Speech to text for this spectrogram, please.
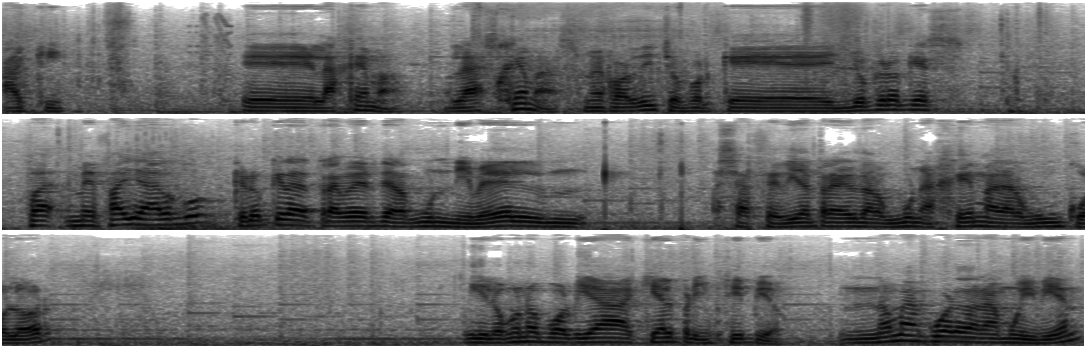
aquí. Eh, la gema. Las gemas, mejor dicho. Porque yo creo que es... me falla algo. Creo que era a través de algún nivel. mm, Se accedía a través de alguna gema de algún color. Y luego nos volvía aquí al principio. No me acuerdo ahora muy bien.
